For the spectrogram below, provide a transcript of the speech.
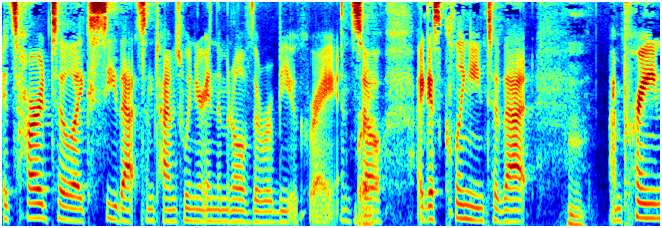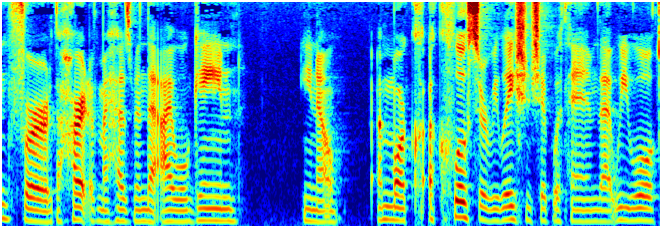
it's hard to like see that sometimes when you're in the middle of the rebuke, right? And so Right. I guess clinging to that, Hmm. I'm praying for the heart of my husband that I will gain, you know, a more a closer relationship with him, that we will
